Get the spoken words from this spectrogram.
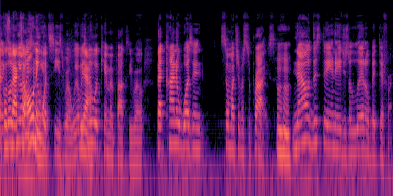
That goes goes- back we to always owning knew it. what Cease wrote. We always Yeah. knew what Kim and Foxy wrote. That kind of wasn't so much of a surprise. Mhm. Now, this day and age is a little bit different.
